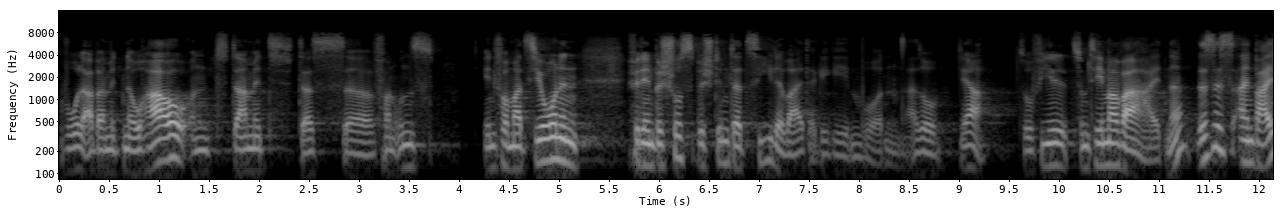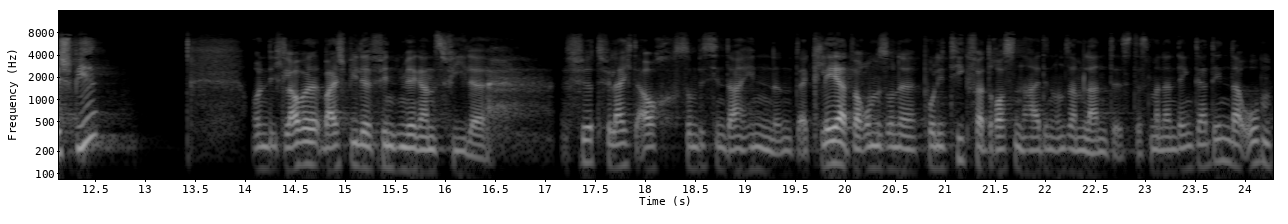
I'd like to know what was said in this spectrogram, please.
wohl aber mit Know-how und damit, dass äh, von uns Informationen für den Beschuss bestimmter Ziele weitergegeben wurden. Also ja, so viel zum Thema Wahrheit. Ne? Das ist ein Beispiel. Und ich glaube, Beispiele finden wir ganz viele führt vielleicht auch so ein bisschen dahin und erklärt, warum so eine Politikverdrossenheit in unserem Land ist, dass man dann denkt, ja, denen da oben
